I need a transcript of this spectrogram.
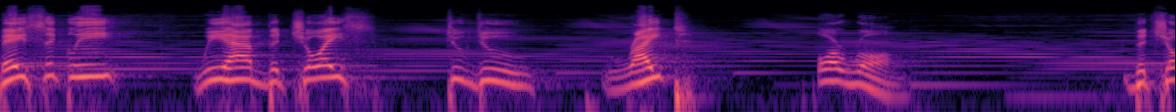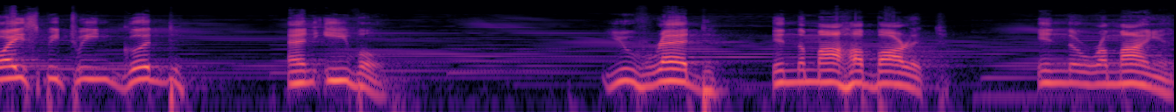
Basically, we have the choice to do right or wrong. The choice between good and evil. You've read in the Mahabharata, in the Ramayana,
